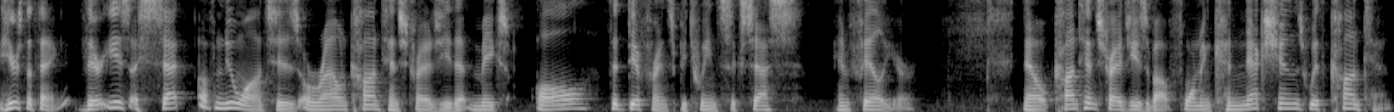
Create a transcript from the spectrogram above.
here's the thing there is a set of nuances around content strategy that makes all the difference between success and failure. Now, content strategy is about forming connections with content,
